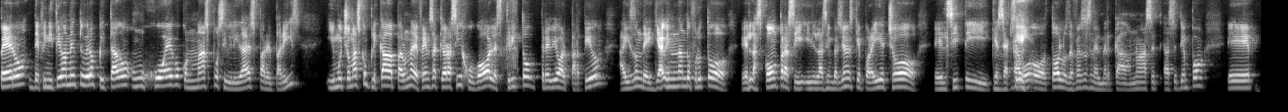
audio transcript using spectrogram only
pero definitivamente hubiera pitado un juego con más posibilidades para el París y mucho más complicada para una defensa que ahora sí jugó al escrito previo al partido. Ahí es donde ya vienen dando fruto eh, las compras y, las inversiones que por ahí echó el City, que se acabó todos los defensas en el mercado, ¿no? Hace, hace tiempo. Eh,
